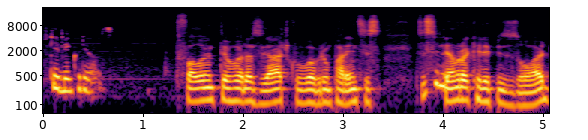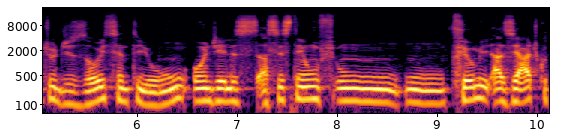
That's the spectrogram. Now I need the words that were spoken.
fiquei bem curiosa. Tu falou em terror asiático, vou abrir um parênteses. Você se lembra aquele episódio de Zoe 101, onde eles assistem um, um, um filme asiático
